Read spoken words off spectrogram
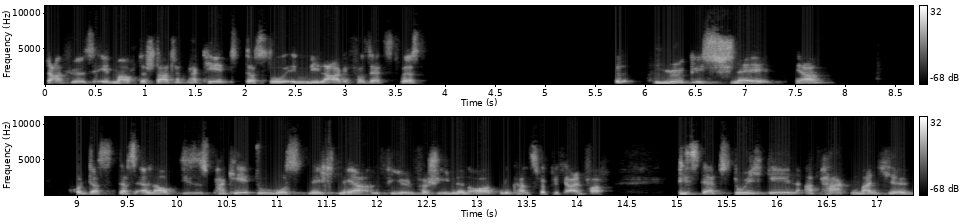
dafür ist eben auch das Starterpaket, dass du in die Lage versetzt wirst, möglichst schnell, ja. Und das, das erlaubt dieses Paket. Du musst nicht mehr an vielen verschiedenen Orten. Du kannst wirklich einfach die Steps durchgehen, abhaken. Manche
